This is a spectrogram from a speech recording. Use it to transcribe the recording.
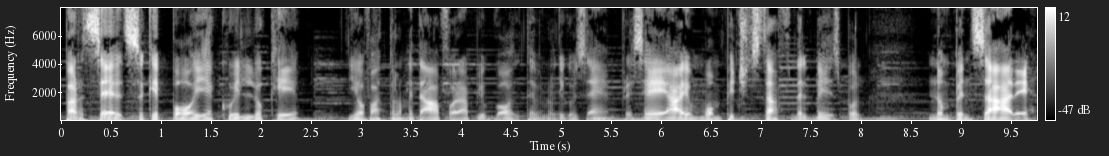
Parcells, che poi è quello che io ho fatto la metafora più volte, ve lo dico sempre. Se hai un buon pitch staff del baseball, non pensare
